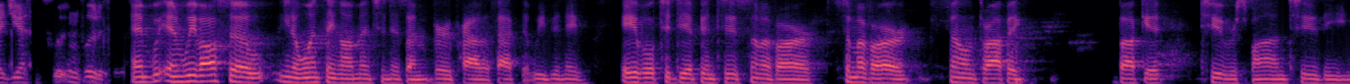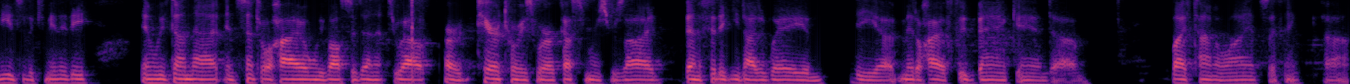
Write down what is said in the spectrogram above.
igs included. And and we've also you know one thing i'll mention is i'm very proud of the fact that we've been able to dip into some of our some of our philanthropic bucket to respond to the needs of the community. And we've done that in Central Ohio, and we've also done it throughout our territories where our customers reside, benefiting United Way and the uh, Mid Ohio Food Bank and um, LifeCare Alliance, I think, uh,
